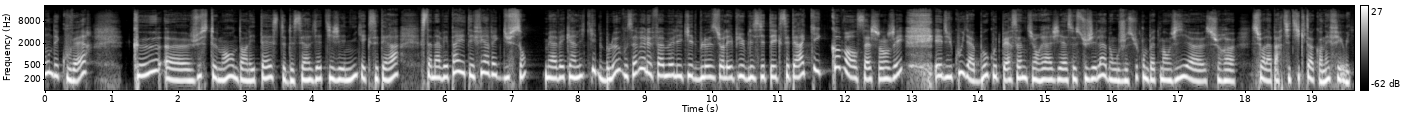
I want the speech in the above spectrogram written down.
ont découvert que euh, justement dans les tests de serviettes hygiéniques, etc., ça n'avait pas été fait avec du sang mais avec un liquide bleu, vous savez, le fameux liquide bleu sur les publicités, etc., qui commence à changer. Et du coup, il y a beaucoup de personnes qui ont réagi à ce sujet-là, donc je suis complètement vie euh, sur, euh, sur la partie TikTok, en effet, oui.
